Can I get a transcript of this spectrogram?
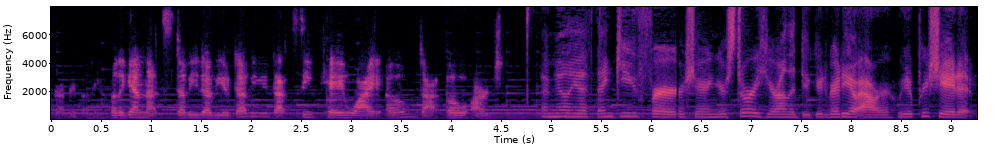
for everybody. But again, that's www.ckyo.org. Amelia, thank you for sharing your story here on the Do Good Radio Hour. We appreciate it.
